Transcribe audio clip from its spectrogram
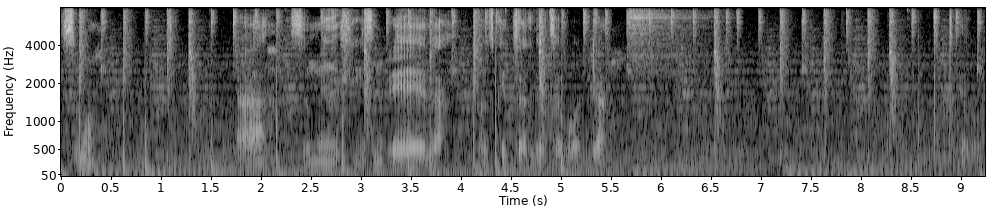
so ah simehlisa impela. Masikhetha letha kodwa yabo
